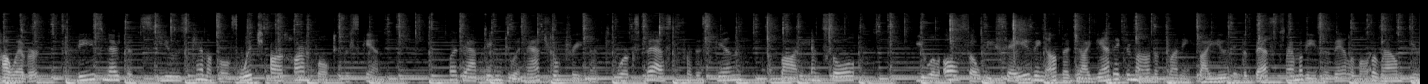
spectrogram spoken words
However, these methods use chemicals which are harmful to the skin. Adapting to a natural treatment works best for the skin, body and soul. You will also be saving up a gigantic amount of money by using the best remedies available around you.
